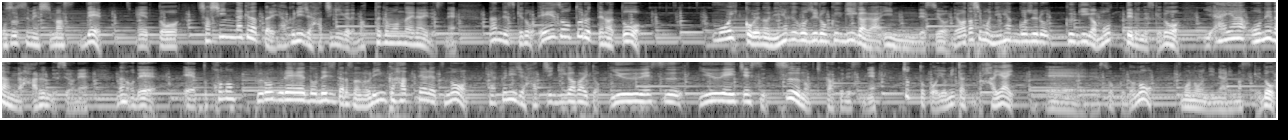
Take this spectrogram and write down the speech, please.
おすすめします。で、えーと、写真だけだったら 128GB で全く問題ないですね。なんですけど、映像を撮るってなると、もう1個上の256ギガがいいんですよ。で、私も256ギガ持ってるんですけど、ややお値段が張るんですよね。なので、えっ、と、このプログレードデジタルさんのリンク貼ってあるやつの 128GB US、UHS2 の規格ですね。ちょっとこう読み書きが速い、えー、速度のものになりますけど、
